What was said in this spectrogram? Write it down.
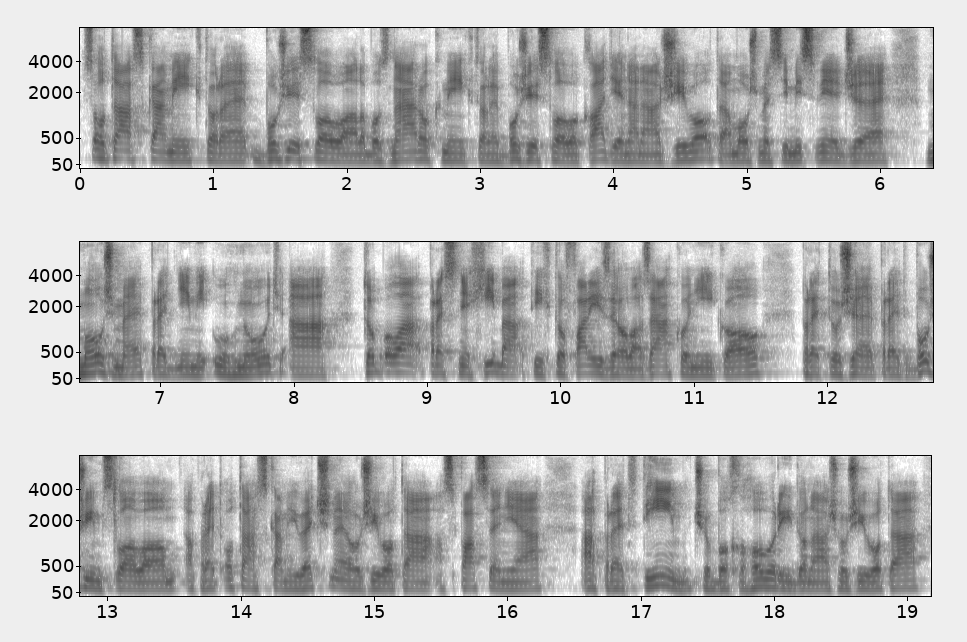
s otázkami, ktoré Božie slovo alebo s nárokmi, ktoré Božie slovo kladie na náš život a môžeme si myslieť, že môžeme pred nimi uhnúť a to bola presne chyba týchto farizeov a zákonníkov, pretože pred Božím slovom a pred otázkami väčšného života a spasenia a pred tým, čo Boh hovorí do nášho života,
